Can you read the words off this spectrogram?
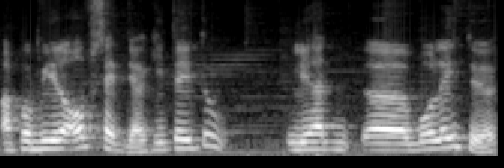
apabila offside ya kita itu lihat uh, bola itu ya.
